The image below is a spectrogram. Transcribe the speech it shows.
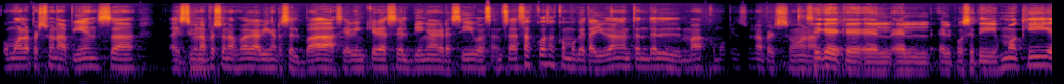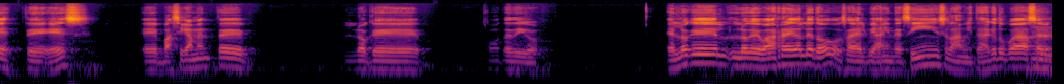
cómo la persona piensa, si una persona juega bien reservada, si alguien quiere ser bien agresivo, o sea, esas cosas como que te ayudan a entender más cómo piensa una persona. Sí, que, que el, el, el, positivismo aquí este, es eh, básicamente lo que, ¿cómo te digo? Es lo que, lo que va alrededor de todo, o sea, el behind the scenes, las amistades que tú puedes hacer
